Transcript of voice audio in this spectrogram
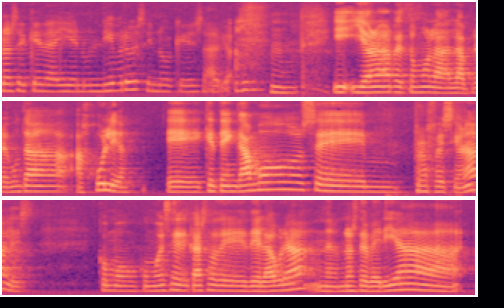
no se quede ahí en un libro, sino que salga. Y, ahora retomo la, la, pregunta a Julia. Eh, que tengamos eh, profesionales, como, como es el caso de, de Laura, nos debería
